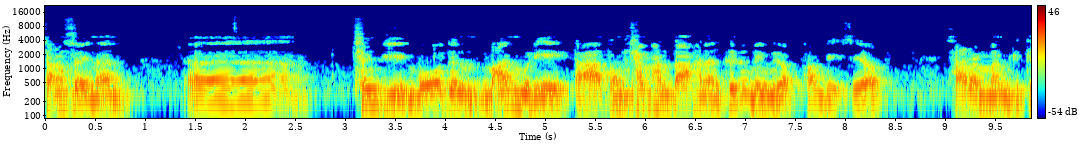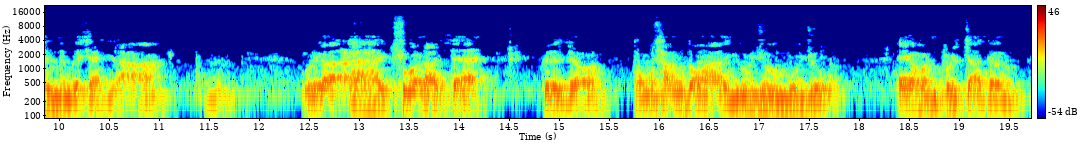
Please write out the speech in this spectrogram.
장소에는 어, 천지 모든 만물이 다 동참한다 하는 그런 의미가 포함되어 있어요. 사람만 그 듣는 것이 아니라 음, 우리가 아, 축원할 때 그러죠. 동상동하 유주 무주 애혼 불자 등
